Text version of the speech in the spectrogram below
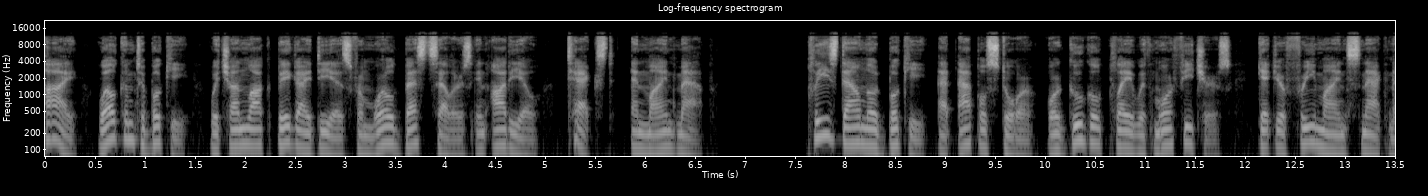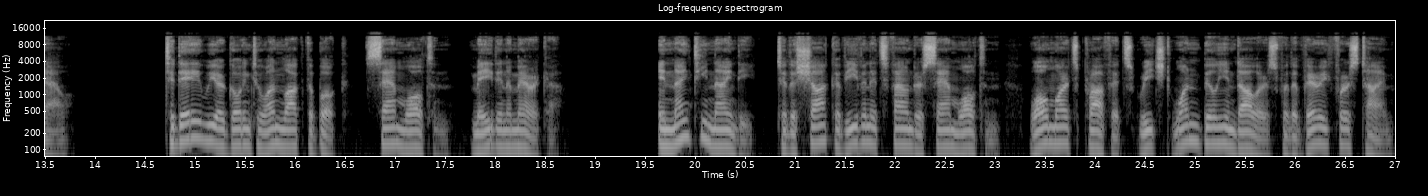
Hi, welcome to Bookey, which unlock big ideas from world bestsellers in audio, text, and mind map. Please download Bookey at Apple Store or Google Play with more features. Get your free mind snack now. Today we are going to unlock the book, Sam Walton, Made in America. In 1990, to the shock of even its founder Sam Walton, Walmart's profits reached $1 billion for the very first time,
